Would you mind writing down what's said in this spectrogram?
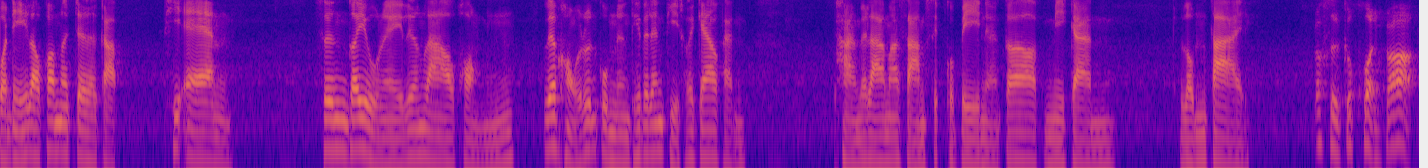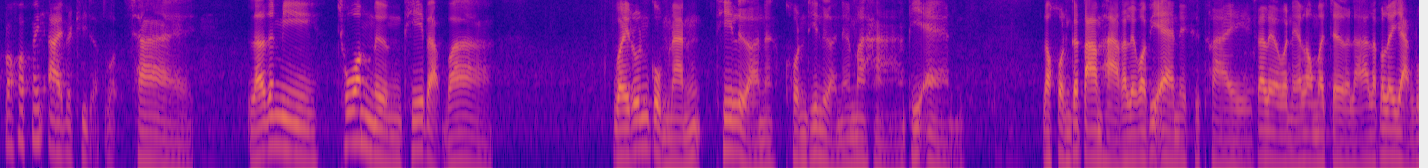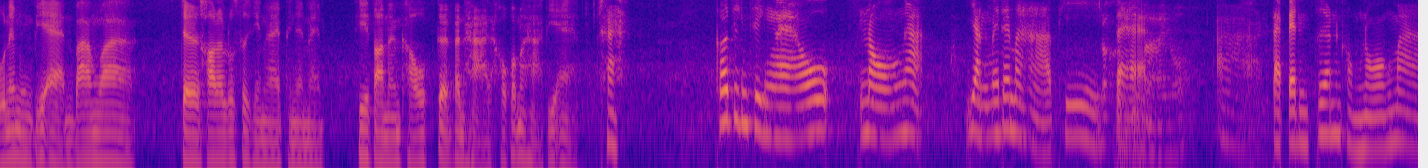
วันนี้เราก็มาเจอกับพี่แอน ซึ่งก็อยู่ในเรื่องราวของเรื่องของวัยรุ่นกลุ่มหนึ่งที่ไปเล่นผีถ้วยแก้วกัน ผ่านเวลามา 30 กว่าปีเนี่ยก็มีการล้มตาย ก็คือทุกคนก็ก็ค่อยๆตายไปทีละตัวใช่ แล้วจะมีช่วงหนึ่งที่แบบว่า วัยรุ่นกลุ่มนั้นที่เหลือนะคนที่เหลือเนี่ยมาหาพี่แอน แล้วคนก็ตามหากันเลยว่าพี่แอนเนี่ยคือใคร ก็เลยวันนี้เรามาเจอแล้วเราก็เลยอยากรู้ในมุมพี่แอนบ้างว่า เจอเขาแล้วรู้สึกยังไงเป็นยังไงที่ตอนนั้นเขาเกิดปัญหาแล้วเขาก็มาหาพี่แอนค่ะ ก็จริงๆแล้วน้องอะยังไม่ได้มาหาพี่แต่อ่าแต่เป็นเพื่อนของน้องมา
